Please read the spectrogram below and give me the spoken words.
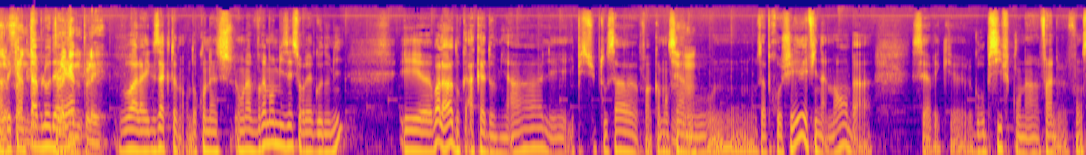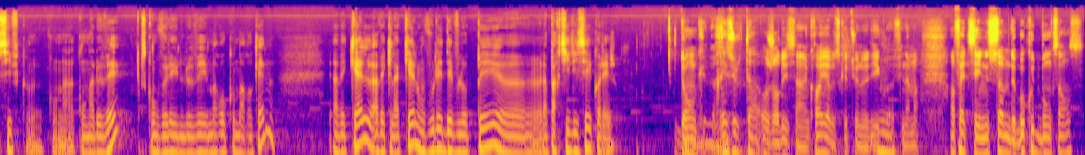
Avec un tableau Plug derrière. and play. Voilà, exactement. Donc on a, on a vraiment misé sur l'ergonomie. Et euh, voilà, donc Academia, les, et puis tout ça, enfin, commençait à Mhm. nous, nous approcher. Et finalement, bah, C'est avec euh, le groupe CIF qu'on a, enfin le fonds CIF qu'on a, qu'on a levé, parce qu'on voulait une levée maroco-marocaine, avec elle, avec laquelle on voulait développer euh, la partie lycée et collège. Donc, résultat, aujourd'hui, c'est incroyable ce que tu nous dis, quoi, finalement. En fait, c'est une somme de beaucoup de bon sens,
